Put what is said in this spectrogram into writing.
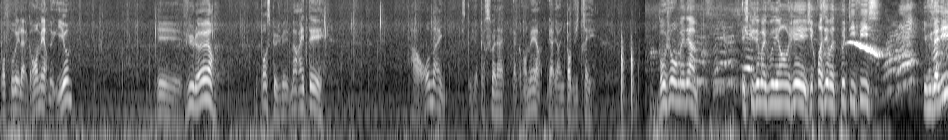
pour trouver la grand-mère de Guillaume. Et vu l'heure, je pense que je vais m'arrêter à Romagne, parce que j'aperçois la, la grand-mère derrière une porte vitrée. Bonjour mesdames, excusez-moi de vous déranger, j'ai croisé votre petit-fils. Il vous a dit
